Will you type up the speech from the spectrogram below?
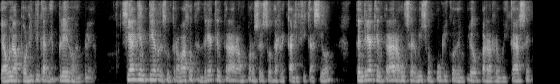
y a una política de pleno empleo. Si alguien pierde su trabajo, tendría que entrar a un proceso de recalificación, tendría que entrar a un servicio público de empleo para reubicarse,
